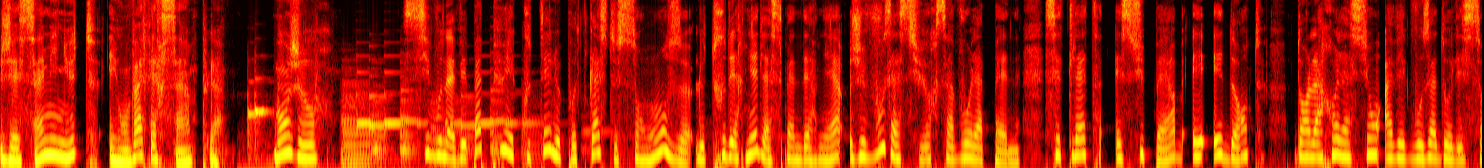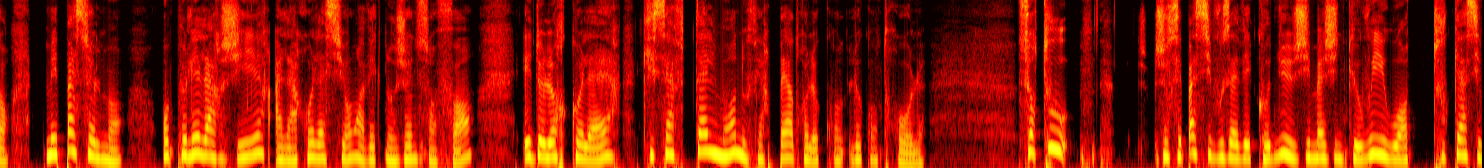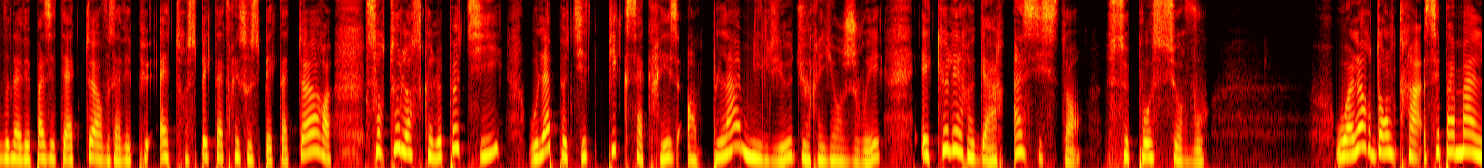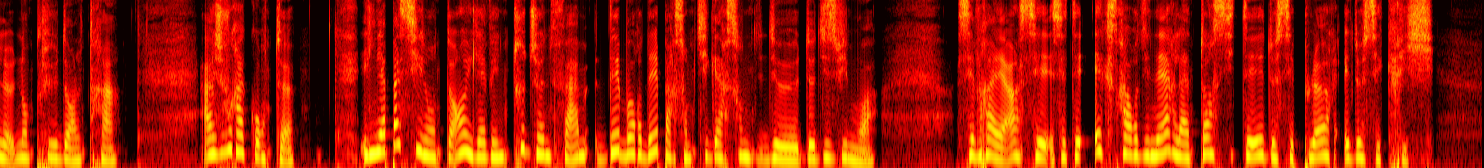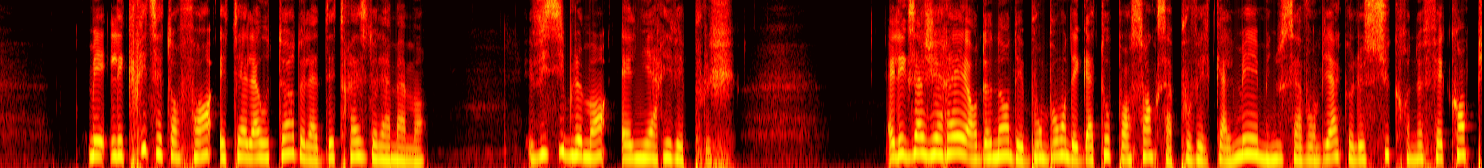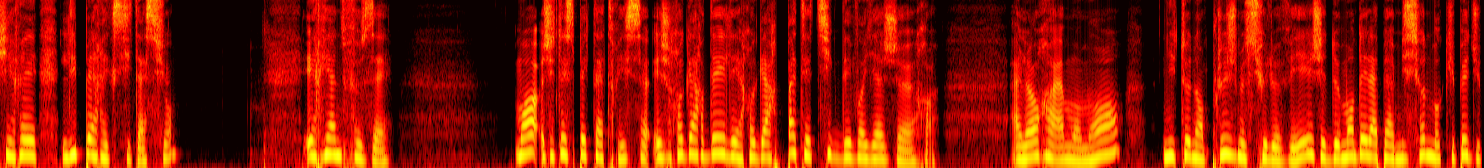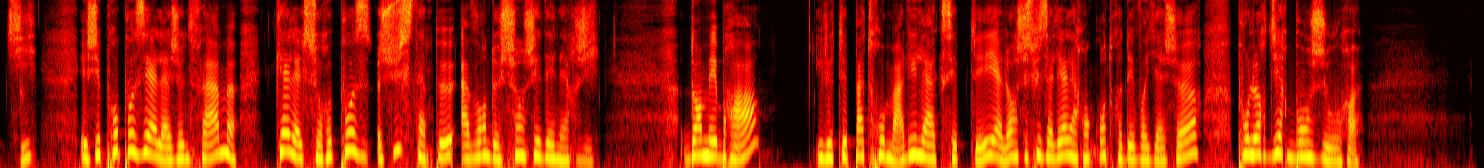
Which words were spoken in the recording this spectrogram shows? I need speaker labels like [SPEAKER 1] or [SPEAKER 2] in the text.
[SPEAKER 1] J'ai cinq minutes et on va faire simple. Bonjour.
[SPEAKER 2] Si vous n'avez pas pu écouter le podcast 111, le tout dernier de la semaine dernière, je vous assure, ça vaut la peine. Cette lettre est superbe et aidante dans la relation avec vos adolescents, mais pas seulement. On peut l'élargir à la relation avec nos jeunes enfants et de leur colère qui savent tellement nous faire perdre le, le contrôle. Surtout, je ne sais pas si vous avez connu, j'imagine que oui, ou en tout cas, si vous n'avez pas été acteur, vous avez pu être spectatrice ou spectateur, surtout lorsque le petit ou la petite pique sa crise en plein milieu du rayon joué et que les regards insistants se posent sur vous. Ou alors dans le train, c'est pas mal non plus dans le train. Ah, je vous raconte. Il n'y a pas si longtemps, il y avait une toute jeune femme débordée par son petit garçon de, de 18 mois. C'est vrai, hein, c'était extraordinaire l'intensité de ses pleurs et de ses cris. Mais les cris de cet enfant étaient à la hauteur de la détresse de la maman. Visiblement, elle n'y arrivait plus. Elle exagérait en donnant des bonbons, des gâteaux, pensant que ça pouvait le calmer, mais nous savons bien que le sucre ne fait qu'empirer l'hyperexcitation. Et rien ne faisait. Moi, j'étais spectatrice et je regardais les regards pathétiques des voyageurs. Alors, à un moment, N'y tenant plus, je me suis levée, j'ai demandé la permission de m'occuper du petit, et j'ai proposé à la jeune femme qu'elle elle se repose juste un peu avant de changer d'énergie. Dans mes bras, il n'était pas trop mal, il a accepté, alors je suis allée à la rencontre des voyageurs pour leur dire bonjour.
